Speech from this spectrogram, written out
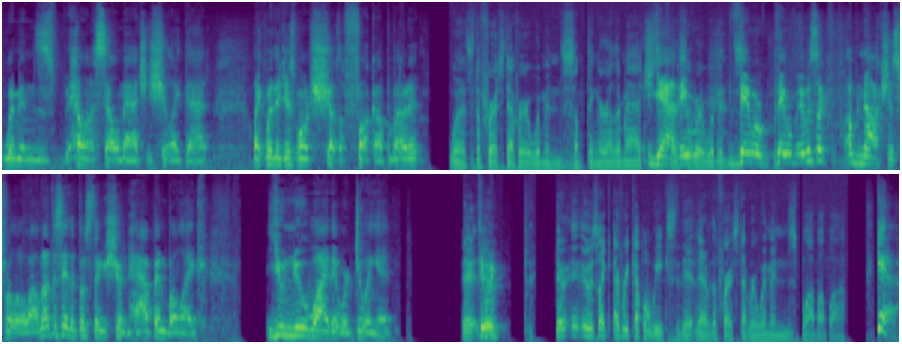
women's Hell in a Cell match and shit like that. Like where they just won't shut the fuck up about it. when it's the first ever women's something or other match. yeah, they were. women's. They were. They were. It was like obnoxious for a little while. Not to say that those things shouldn't happen, but like you knew why they were doing it. They, They were. There, it was like every couple weeks they, they have the first ever women's blah blah blah. Yeah.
